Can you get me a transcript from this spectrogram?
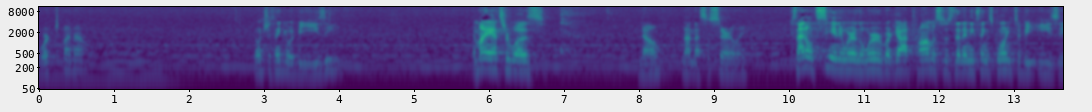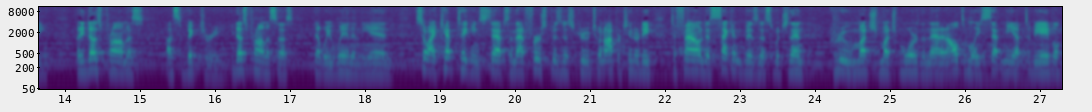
worked by now? Don't you think it would be easy? And my answer was, No, not necessarily. Because I don't see anywhere in the Word where God promises that anything's going to be easy, but He does promise us victory. He does promise us that we win in the end. So I kept taking steps, and that first business grew to an opportunity to found a second business, which then grew much, much more than that, and ultimately set me up to be able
